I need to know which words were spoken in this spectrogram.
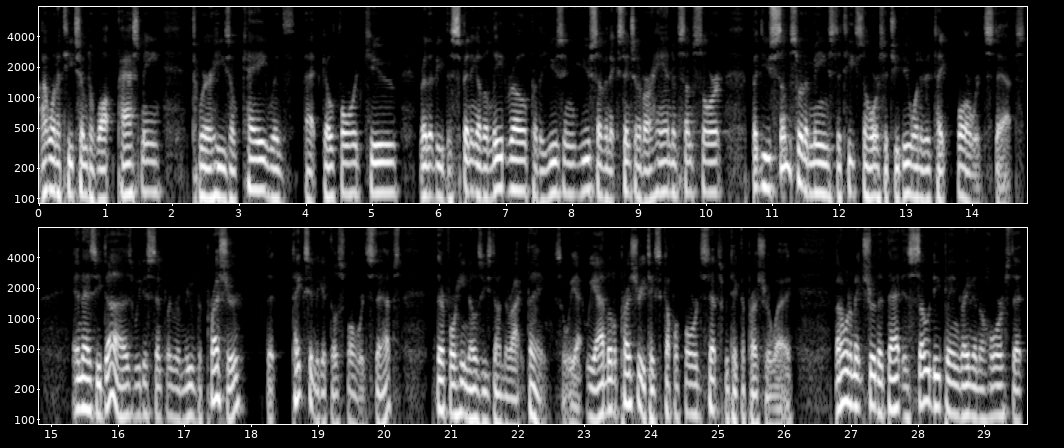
I want to teach him to walk past me to where he's okay with that go forward cue, whether it be the spinning of a lead rope or the using use of an extension of our hand of some sort, but use some sort of means to teach the horse that you do want him to take forward steps. And as he does, we just simply remove the pressure that takes him to get those forward steps. Therefore, he knows he's done the right thing. So we add, we add a little pressure. He takes a couple forward steps. We take the pressure away. But I want to make sure that that is so deeply ingrained in the horse that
